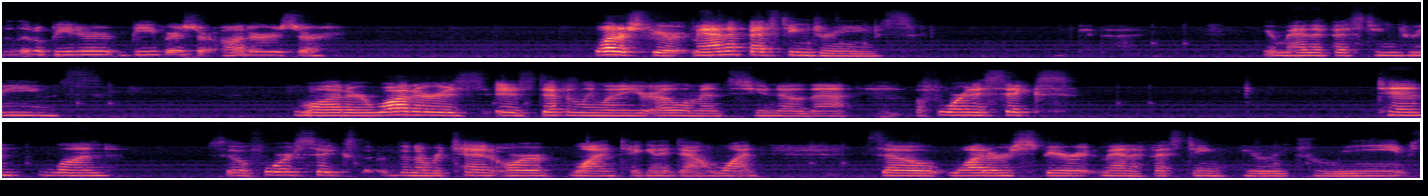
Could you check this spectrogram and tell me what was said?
little beater, beavers or otters or water spirit, manifesting dreams. You're manifesting dreams. Water. Water is is definitely one of your elements. You know that. A four and a six. 10, 1. So 4, 6, the number 10 or 1, taking it down 1. So water spirit manifesting your dreams.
